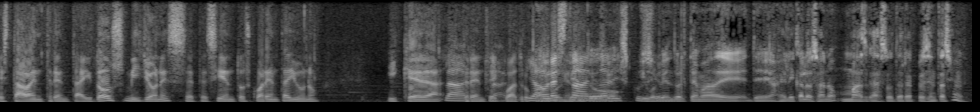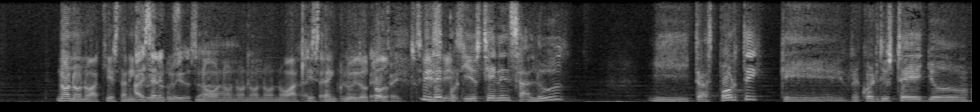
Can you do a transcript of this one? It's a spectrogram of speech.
Estaba en 32 millones 741 y queda 34 Y, ahora está la discusión. y volviendo al tema de, de Angélica Lozano, más gastos de representación. No, no, no, aquí están incluidos. Ahí están incluidos. No, no, no, no, no, no, aquí está, incluido todo. Sí, porque ellos tienen salud y transporte, que recuerde usted, yo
